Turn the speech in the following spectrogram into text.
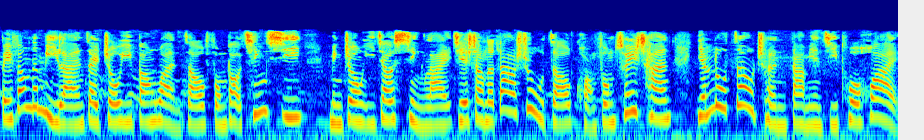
北方的米兰在周一傍晚遭风暴侵袭，民众一觉醒来，街上的大树遭狂风摧残，沿路造成大面积破坏。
